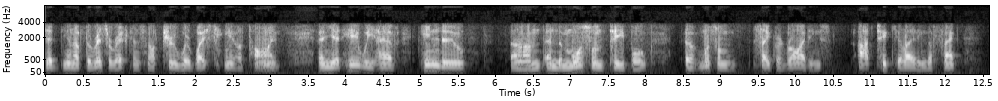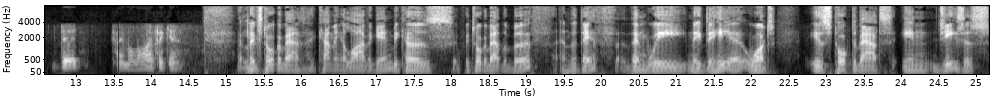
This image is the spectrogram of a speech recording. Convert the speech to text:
said, you know, if the resurrection is not true, we're wasting our time. And yet here we have Hindu um, and the Muslim people, uh, Muslim sacred writings, articulating the fact dead came alive again. Let's talk about coming alive again because if we talk about the birth and the death, then we need to hear what is talked about in Jesus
